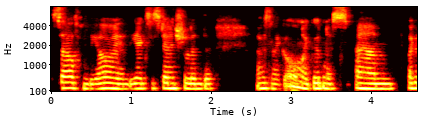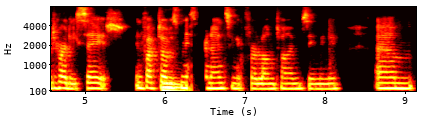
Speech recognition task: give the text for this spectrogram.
self and the I and the existential and the I was like, oh my goodness. Um, I could hardly say it. In fact, I was mm. mispronouncing it for a long time, seemingly. Um,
